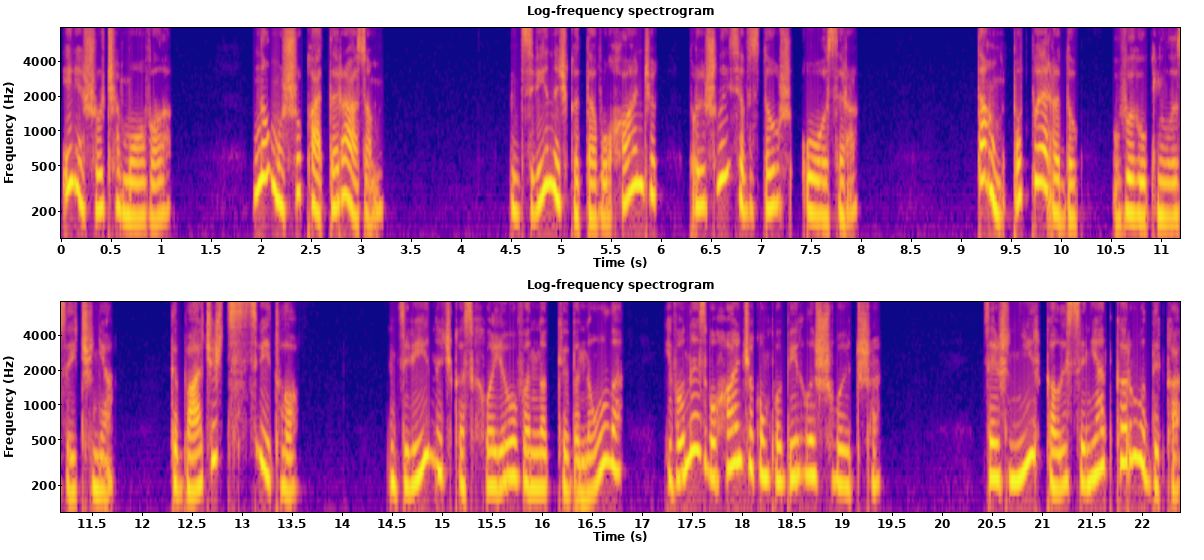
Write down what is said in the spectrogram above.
і рішуче мовила Ну, шукати разом. Дзвіночка та вуханчик пройшлися вздовж озера. Там, попереду. вигукнуло зайчиня. Ти бачиш це світло? Дзвіночка схвильовано кивнула, і вони з вуханчиком побігли швидше. Це ж нірка лисенятка Рудика,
